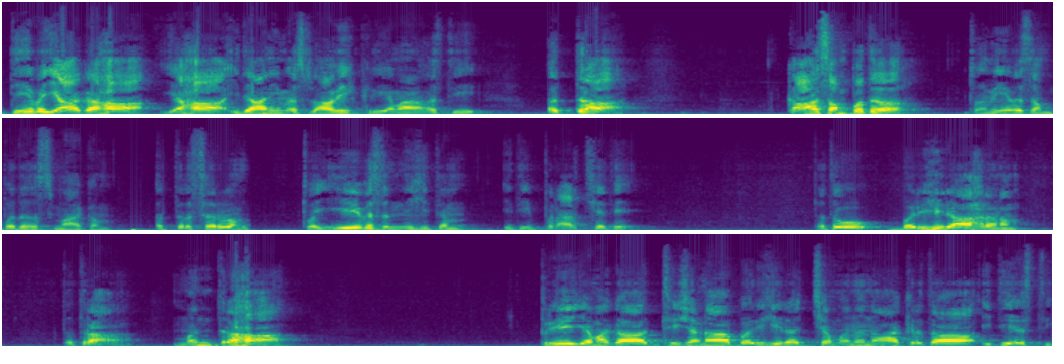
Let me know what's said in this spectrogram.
देवयागः, यः इदानीम् अस्माभिः क्रियमाणमस्ति, अत्र का सम्पत्? त्वमेव सम्पत् अस्माकम्। अत्र सर्वं त्वय्येव सन्निहितम् इति प्रार्थ्यते। ततो बर्हिराहरणं तत्र मन्त्रः, प्रेयमगाधिषणा बर्हिरच्छमनुना कृता इति अस्ति।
